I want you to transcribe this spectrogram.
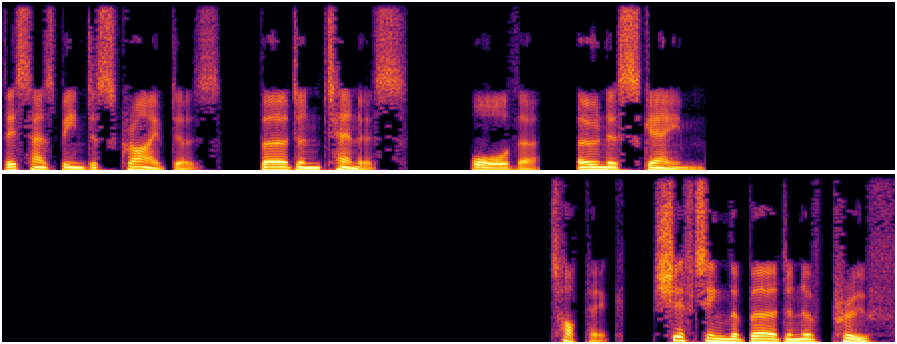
This has been described as burden tennis or the onus game. Topic: Shifting the burden of proof.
